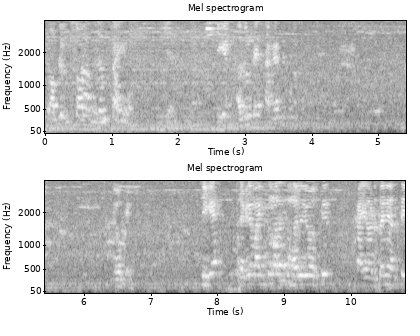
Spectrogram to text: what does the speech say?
प्रॉब्लेम solve. येस ठीक आहे अजून काही सांगायचं तुम्हाला? ओके ठीक आहे सगळी माहिती तुम्हाला समजली व्यवस्थित. काही अडचणी असतील?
